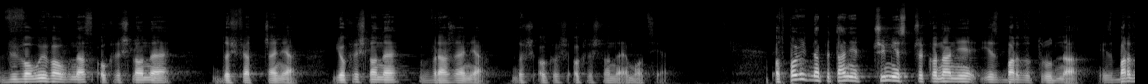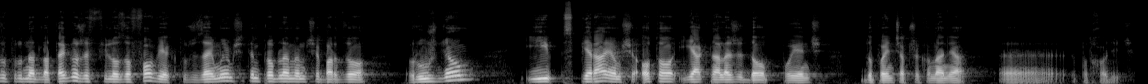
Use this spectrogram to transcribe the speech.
wywoływał w nas określone doświadczenia i określone wrażenia, określone emocje. Odpowiedź na pytanie, czym jest przekonanie, jest bardzo trudna. Jest bardzo trudna dlatego, że filozofowie, którzy zajmują się tym problemem, się bardzo różnią i spierają się o to, jak należy do, pojęć, do pojęcia przekonania e, podchodzić.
